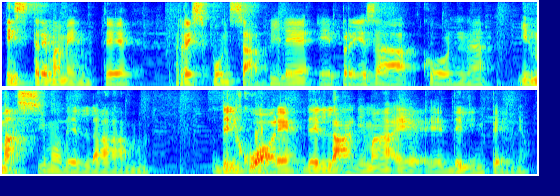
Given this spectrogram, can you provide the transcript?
estremamente responsabile e presa con il massimo della, del cuore, dell'anima e, e dell'impegno.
